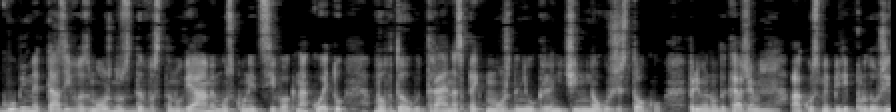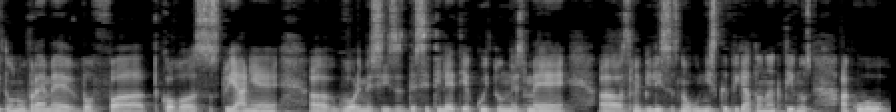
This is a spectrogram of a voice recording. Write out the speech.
губиме тази възможност да възстановяваме мускулните си влакна, което в дълготраен аспект може да ни ограничи много жестоко. Примерно да кажем, ако сме били продължително време в а, такова състояние, а, говориме си за десетилетия, в които не сме, а, сме били с много ниска двигателна активност, ако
